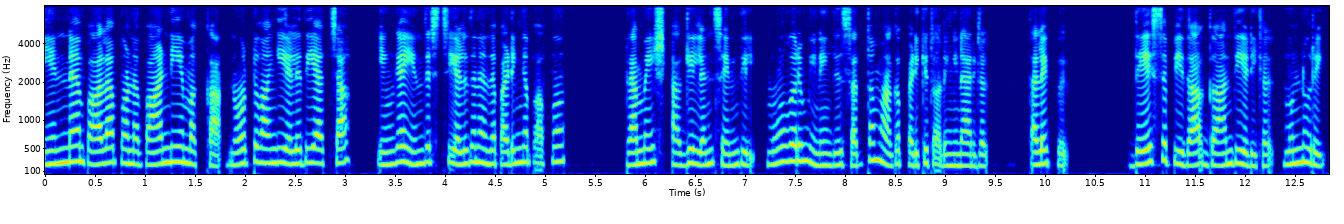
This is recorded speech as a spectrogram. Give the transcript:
என்ன பாலா போன பாண்டியம் அக்கா நோட்டு வாங்கி எழுதியாச்சா? எங்க எந்திரிச்சு எழுதுனதை படிங்க பார்ப்போம் ரமேஷ் அகிலன் செந்தில் மூவரும் இணைந்து சத்தமாக படிக்கத் தொடங்கினார்கள். தலைப்பு தேசபிதா காந்தியடிகள் முன்னுரை.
